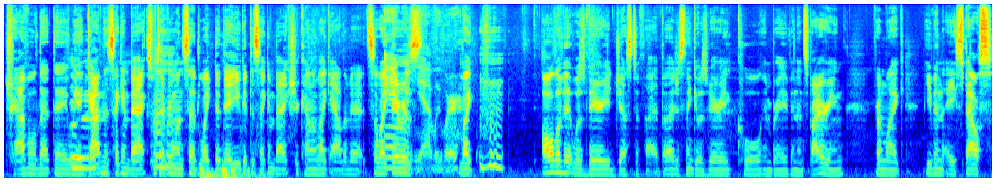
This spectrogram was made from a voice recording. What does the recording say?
traveled that day. We Mm-hmm. had gotten the second backs, which everyone said like the day you get the second backs, you're kind of like out of it. So like there was yeah, we were. like all of it was very justified. But I just think it was very cool and brave and inspiring from like even a spouse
